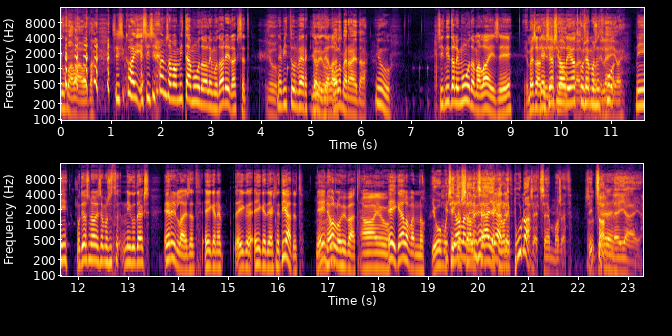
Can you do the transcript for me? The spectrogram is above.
jumalauta. Siis, kai, siis ihan sama mitä muuta oli, mutta Adidakset, Juu, ne vitun juu, verkkarit juu jalas. kolme raitaa. Juu. Sitten niitä oli muutamanlaisia. Ja me saatiin Tiedätkö, jos ne oli jotkut huo- leijoja. Niin, mutta jos ne oli semmoiset niinku tiiäks, erilaiset, eikä ne, eikä, eikä tiiäks, ne tietyt, niin ei ne Mhm. ollut hyvät. Aa, juu. Ei kelvannut. Juu, mut Piti sit jos sä olit jolla oli punaiset semmoset. Sit sä Okei. olit leijääjä.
